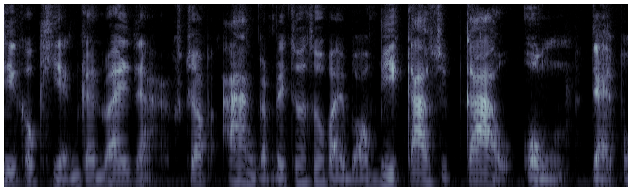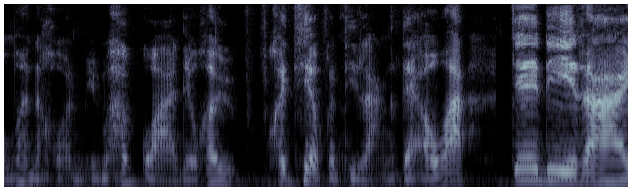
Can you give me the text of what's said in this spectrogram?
ที่เขาเขียนกันไว้นะ่ะชอบอ้างกันไปทั่วๆไปบอกมี 99 องค์ แต่ผมว่านครมีมากกว่า เดี๋ยวค่อยค่อยเทียบกันทีหลัง แต่เอาว่าเจดีย์ราย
